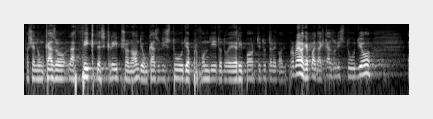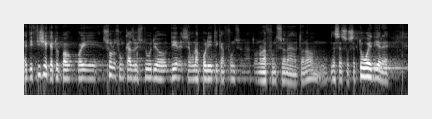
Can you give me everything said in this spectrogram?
facendo un caso, la thick description no? di un caso di studio approfondito dove riporti tutte le cose. Il problema è che poi dal caso di studio è difficile che tu puoi solo su un caso di studio dire se una politica ha funzionato o non ha funzionato. No? Nel senso, se tu vuoi dire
